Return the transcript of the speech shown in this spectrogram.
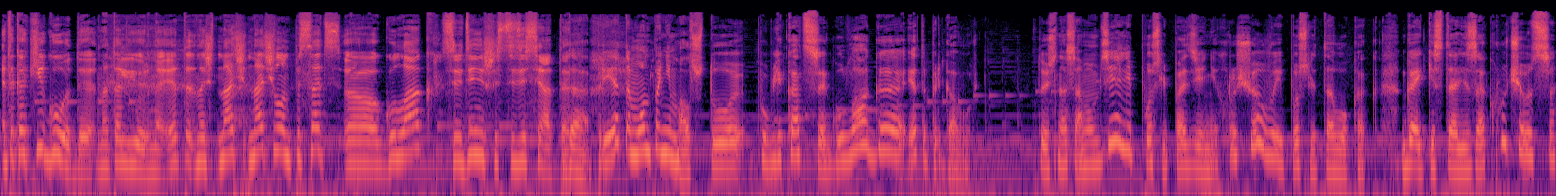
Это какие годы, Наталья Юрьевна? Это, значит, нач- начал он писать э, ГУЛАГ в середине 60-х. Да, при этом он понимал, что публикация ГУЛАГа – это приговор. То есть, на самом деле, после падения Хрущева и после того, как гайки стали закручиваться,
